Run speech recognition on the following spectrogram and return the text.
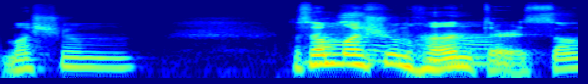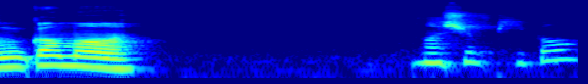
mushroom no son mushroom, hunters, son como Mushroom people.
